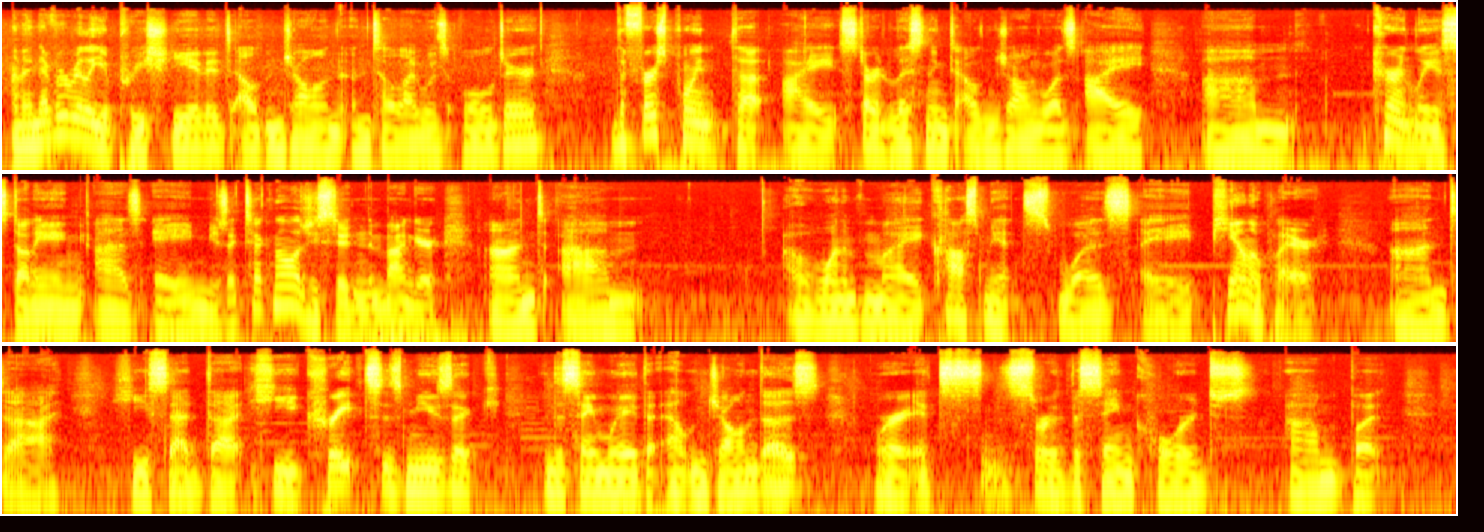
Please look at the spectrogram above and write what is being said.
And I never really appreciated Elton John until I was older. The first point that I started listening to Elton John was I um, currently is studying as a music technology student in Bangor, and um, uh, one of my classmates was a piano player, and uh, he said that he creates his music in the same way that Elton John does, where it's sort of the same chords, um, but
